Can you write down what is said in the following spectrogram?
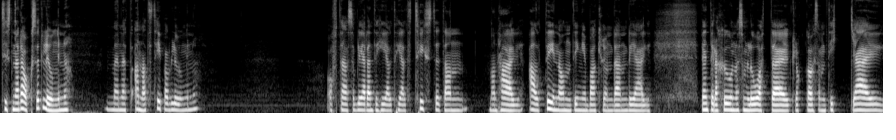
Tystnad är också ett lugn, men ett annat typ av lugn. Ofta så blir det inte helt, helt tyst utan man hör alltid någonting i bakgrunden. Det är ventilationer som låter, klockor som tickar,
